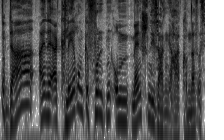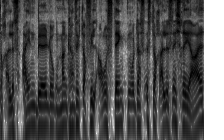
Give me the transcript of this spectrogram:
da eine Erklärung gefunden, um Menschen, die sagen, ja komm, das ist doch alles Einbildung und man kann sich doch viel ausdenken und das ist doch alles nicht real,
